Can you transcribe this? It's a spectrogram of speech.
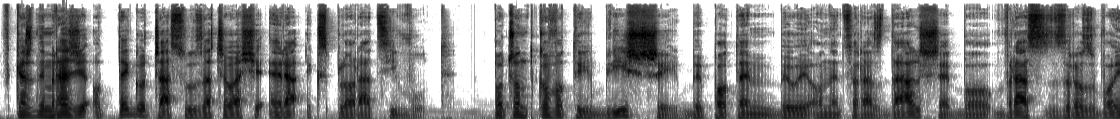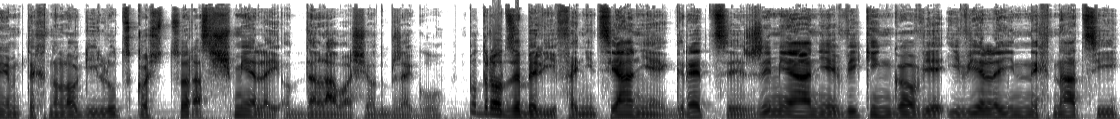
W każdym razie od tego czasu zaczęła się era eksploracji wód. Początkowo tych bliższych, by potem były one coraz dalsze, bo wraz z rozwojem technologii ludzkość coraz śmielej oddalała się od brzegu. Po drodze byli Fenicjanie, Grecy, Rzymianie, Wikingowie i wiele innych nacji.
